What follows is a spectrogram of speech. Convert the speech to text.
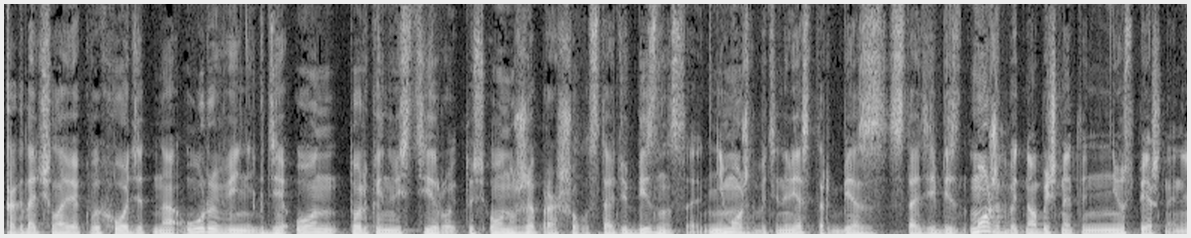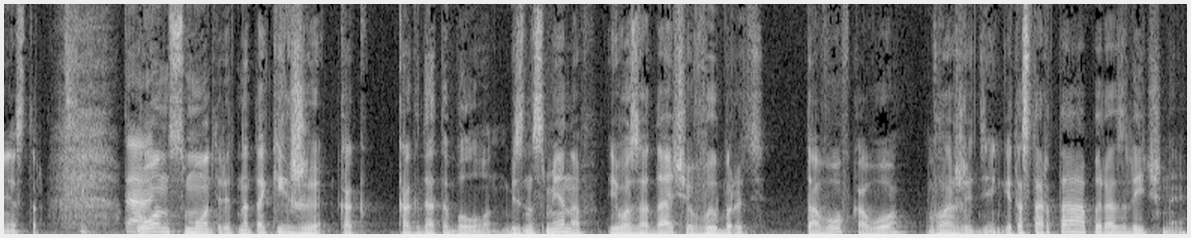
когда человек выходит на уровень, где он только инвестирует, то есть он уже прошел стадию бизнеса, не может быть инвестор без стадии бизнеса. Может быть, но обычно это неуспешный инвестор. Так. Он смотрит на таких же, как когда-то был он, бизнесменов. Его задача выбрать того, в кого вложить деньги. Это стартапы различные.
